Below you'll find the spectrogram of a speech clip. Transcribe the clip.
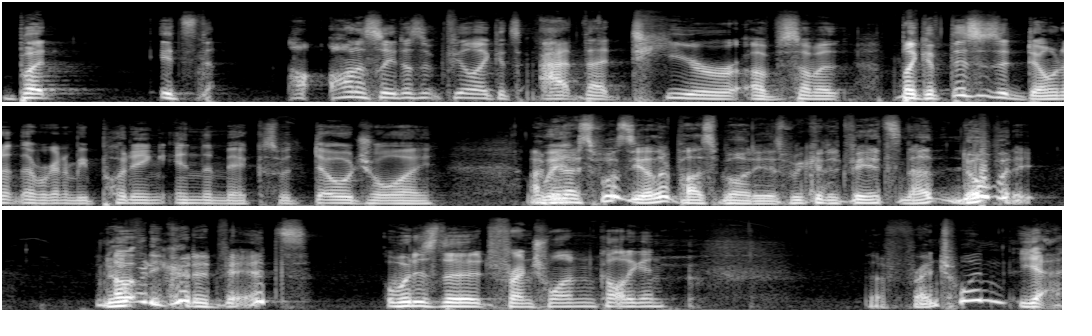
But it's honestly it doesn't feel like it's at that tier of some of like if this is a donut that we're going to be putting in the mix with Doughjoy. I mean, I suppose the other possibility is we could advance. Not nobody, nobody could advance. what is the French one called again? The French one? Yeah,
